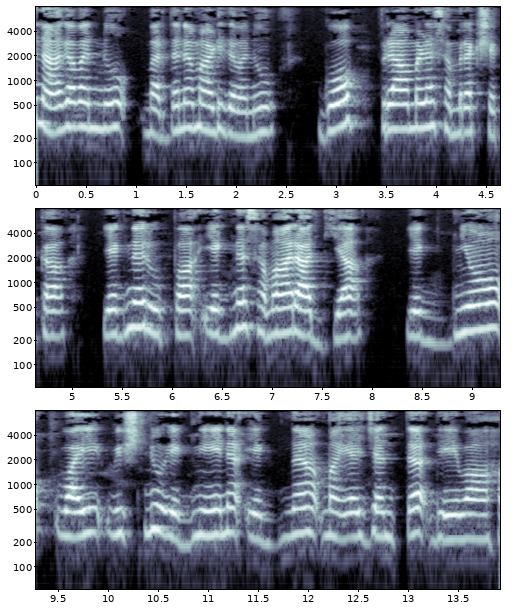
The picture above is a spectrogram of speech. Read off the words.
ನಾಗವನ್ನು ಮರ್ದನ ಮಾಡಿದವನು ಗೋಬ್ರಾಹ್ಮಣ ಸಂರಕ್ಷಕ, ಯಜ್ಞರೂಪ, ಯಜ್ಞ ಸಮಾರಾಧ್ಯ, ಯಜ್ಞೋ ವೈ ವಿಷ್ಣು ಯಜ್ಞೇನ ಯಜ್ಞಮಯಜಂತ ದೇವಾಹ.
